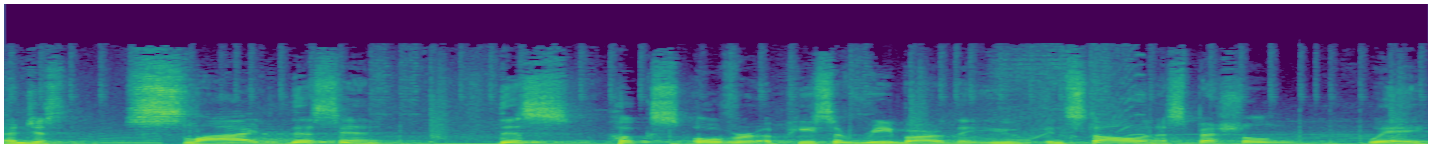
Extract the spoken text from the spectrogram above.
and just slide this in. This hooks over a piece of rebar that you install in a special way.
